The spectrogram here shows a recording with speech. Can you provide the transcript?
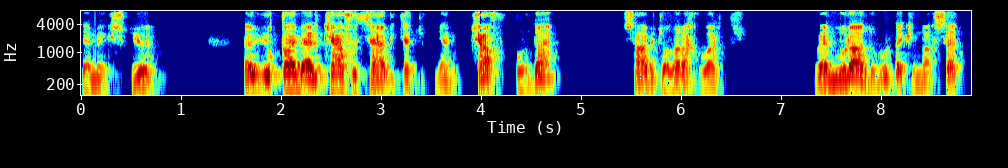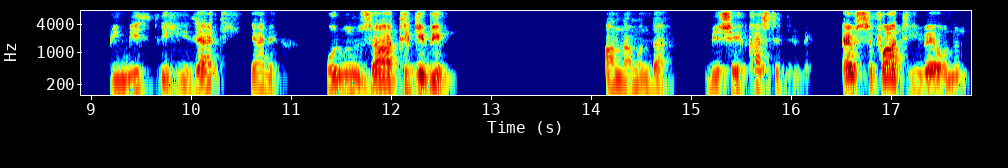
demek istiyor. Ev yukal el kafu sabitetun. Yani kaf burada sabit olarak vardır. Vel muradu buradaki maksat bir mislihi zati. Yani onun zatı gibi anlamında bir şey kastedilmek. Ev sıfatı ve onun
